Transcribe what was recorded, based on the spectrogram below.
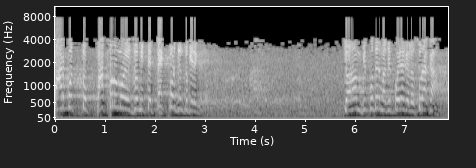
পার্বত্য পাথরময় জমিতে পেট পর্যন্ত গেড়ে গেল। চরম বিপদের মাঝে পড়ে গেল সুরাকা।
